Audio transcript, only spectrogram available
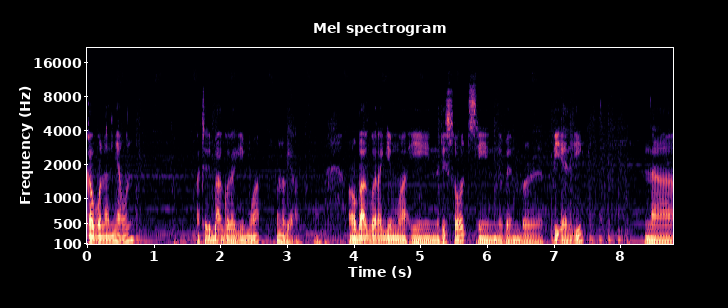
kabulan niya un. Actually bago lagi mo ano kaya o bago lagi mo in results in November PLE na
